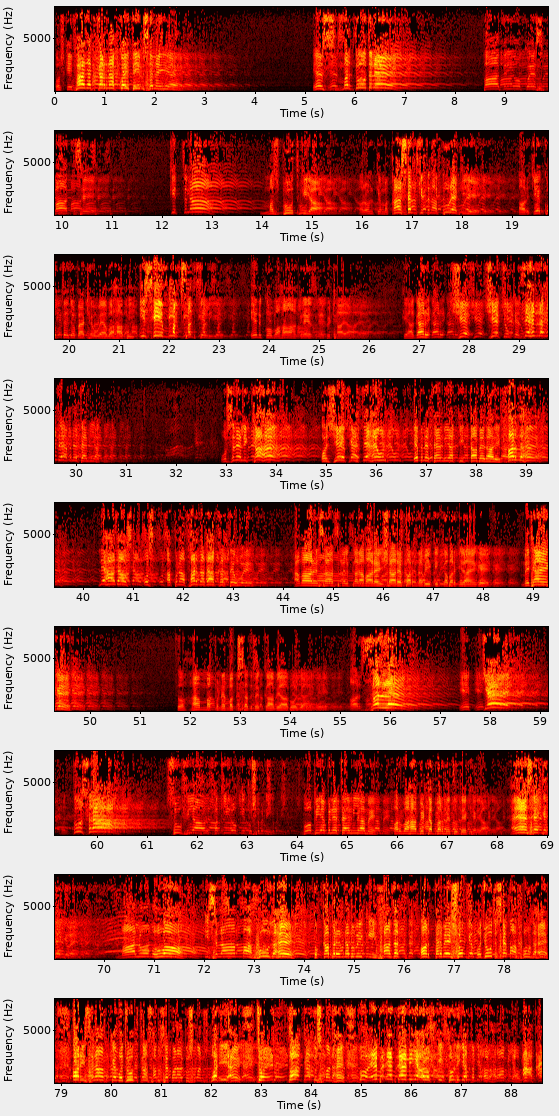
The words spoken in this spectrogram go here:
اس کی حفاظت کرنا کوئی دین سے نہیں ہے۔ اس مردود نے پادریوں کو اس بات سے کتنا مضبوط کیا اور ان کے مقاصد کتنا پورے کیے۔ اور یہ کتے جو بیٹھے ہوئے ہیں وہاں بھی اسی مقصد کے لیے ان کو وہاں انگریز نے بٹھایا ہے کہ اگر یہ کیونکہ ذہن رکھتے ہیں اپنے تیمیہ کا۔ اس نے لکھا ہے اور یہ کہتے ہیں ان ابن تیمیہ کی تابے داری فرض ہے۔ لہذا اس, اس اپنا فرض ادا کرتے ہوئے ہمارے ساتھ مل کر ہمارے اشارے پر نبی کی قبر گرائیں گے مٹھائیں گے۔ تو ہم اپنے مقصد میں کامیاب ہو جائیں گے۔ اور سن لے ایک اور دوسرا! صوفیہ اور فقیروں کی دشمنی۔ وہ بھی ابن تیمیہ میں۔ اور وہاں بھی ٹبر میں تو دیکھے گا۔ ایسے کہ نہیں ہوئے۔ معلوم ہوا اسلام محفوظ ہے تو قبر نبوی کی حفاظت اور درویشوں کے وجود سے محفوظ ہے اور اسلام کے وجود کا سب سے بڑا دشمن وہی ہے جو ان دو کا دشمن ہے، وہ ابن تیمیہ اور اس کی ضروریت اور حرامی اولاد ہے۔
